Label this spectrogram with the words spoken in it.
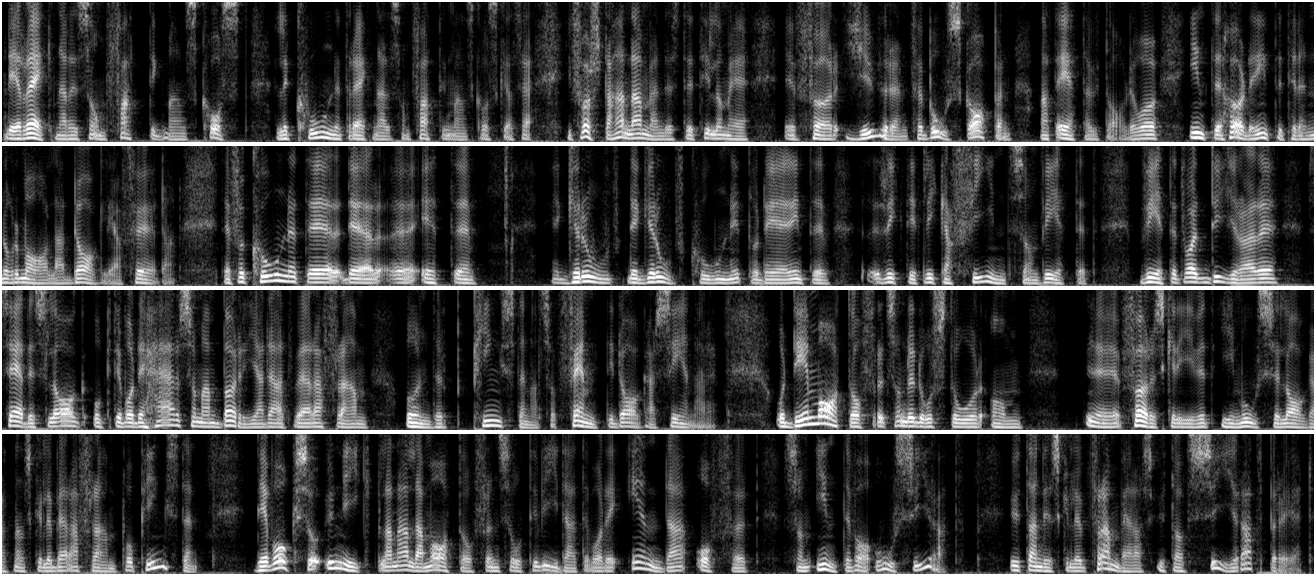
det räknades som fattigmanskost, eller kornet räknades som fattigmanskost, ska jag säga. I första hand användes det till och med eh, för djuren, för boskapen, att äta utav det. Och inte, hörde inte till den normala dagliga födan. Därför kornet är, det är eh, ett eh, grov, det är grovkornigt och det är inte riktigt lika fint som vetet. Vetet var ett dyrare sädeslag och det var det här som man började att bära fram under pingsten, alltså 50 dagar senare. Och det matoffret som det då står om eh, föreskrivet i Mose lag att man skulle bära fram på pingsten, det var också unikt bland alla matoffren så tillvida att det var det enda offret som inte var osyrat, utan det skulle frambäras utav syrat bröd.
